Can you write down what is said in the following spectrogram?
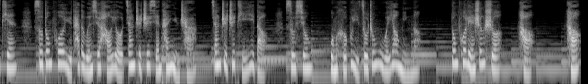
天，苏东坡与他的文学好友江志之闲谈饮茶，江志之提议道：“苏兄，我们何不以做中物为药名呢？”东坡连声说：“好，好。”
